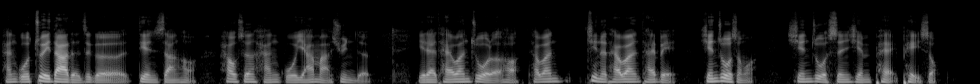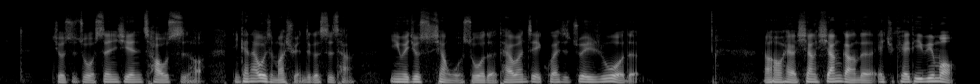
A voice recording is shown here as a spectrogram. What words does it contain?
韩国最大的这个电商哈，号称韩国亚马逊的，也来台湾做了哈。台湾进了台湾台北，先做什么？先做生鲜配配送，就是做生鲜超市哈。你看他为什么要选这个市场？因为就是像我说的，台湾这一块是最弱的。然后还有像香港的 HKTV Mall，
